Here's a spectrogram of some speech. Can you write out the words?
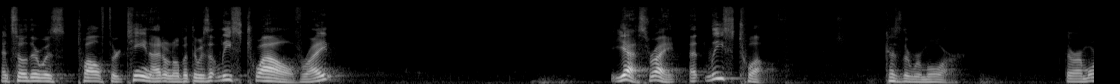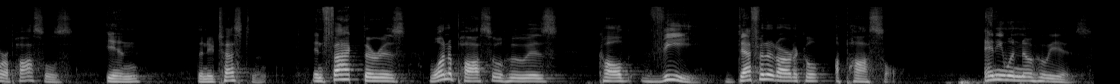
And so there was 12, 13, I don't know, but there was at least 12, right? Yes, right. At least 12, because there were more. There are more apostles in the New Testament. In fact, there is one apostle who is called the Definite article, apostle. Anyone know who he is?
